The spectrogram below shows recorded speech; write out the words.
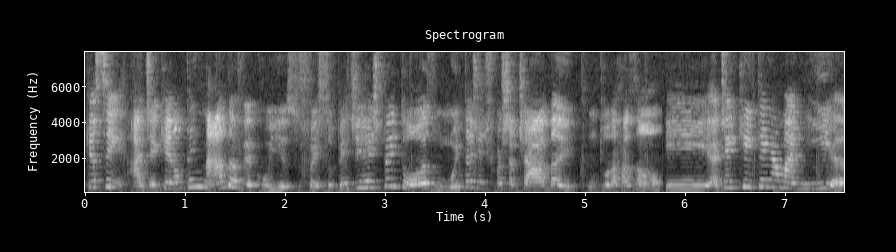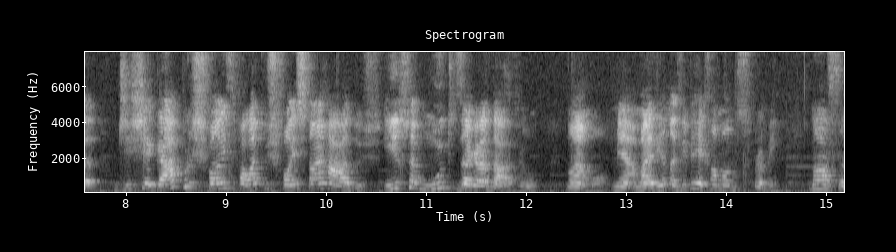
que assim, a JK não tem nada a ver com isso. Foi super desrespeitoso, muita gente ficou chateada e com toda razão. E a JK tem a mania de chegar pros fãs e falar que os fãs estão errados. E isso é muito desagradável. Não é, amor? Minha Marina vive reclamando disso pra mim. Nossa,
